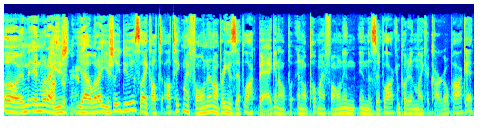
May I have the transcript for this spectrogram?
Oh, and, and what awesome, I usually yeah, what I usually do is like I'll t- I'll take my phone and I'll bring a Ziploc bag and I'll put and I'll put my phone in in the Ziploc and put it in like a cargo pocket.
